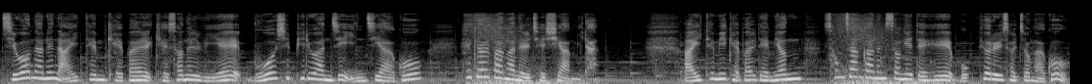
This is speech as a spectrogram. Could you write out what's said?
지원하는 아이템 개발 개선을 위해 무엇이 필요한지 인지하고 해결 방안을 제시합니다. 아이템이 개발되면 성장 가능성에 대해 목표를 설정하고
